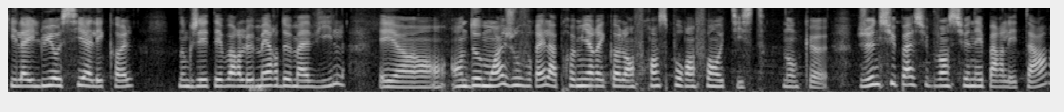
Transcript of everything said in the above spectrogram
qu'il aille lui aussi à l'école. Donc j'ai été voir le maire de ma ville et euh, en deux mois, j'ouvrais la première école en France pour enfants autistes. Donc euh, je ne suis pas subventionnée par l'État.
